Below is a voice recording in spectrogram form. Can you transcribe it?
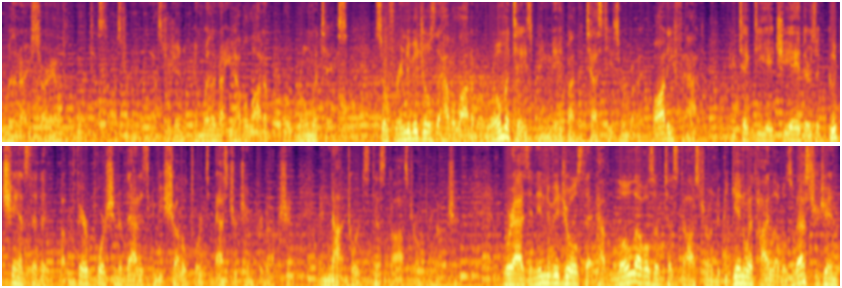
whether or not you're starting off with more testosterone than estrogen, and whether or not you have a lot of aromatase. So, for individuals that have a lot of aromatase being made by the testes or by body fat, if you take DHEA, there's a good chance that a, a fair portion of that is going to be shuttled towards estrogen production and not towards testosterone production. Whereas in individuals that have low levels of testosterone to begin with, high levels of estrogen,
